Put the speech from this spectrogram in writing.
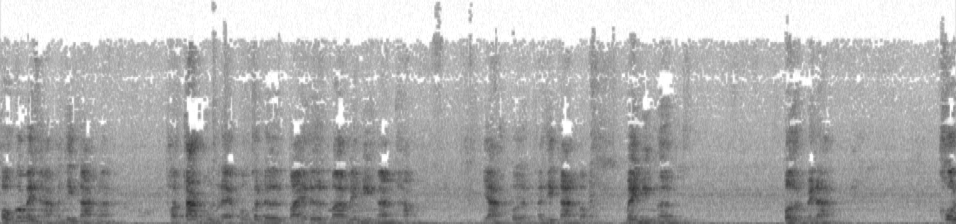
ผมก็ไปถามอธิการว่าพอตั้งผมแล้ว ผมก็เดินไปเดินมาไม่มีงานทำอยากเปิดอธิการบอก ไม่มีเงิน เปิดไม่ได้ คน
